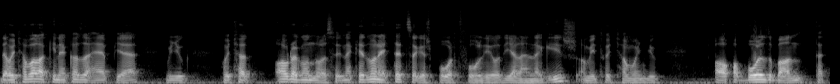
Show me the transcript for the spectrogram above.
de hogyha valakinek az a happy mondjuk, hogyha arra gondolsz, hogy neked van egy tetszeges portfóliód jelenleg is, amit hogyha mondjuk a, a boltban, tehát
